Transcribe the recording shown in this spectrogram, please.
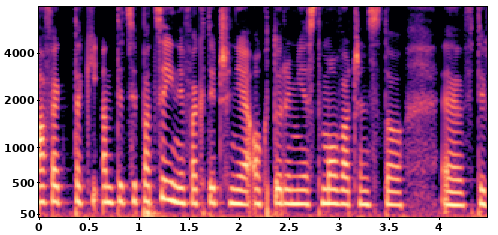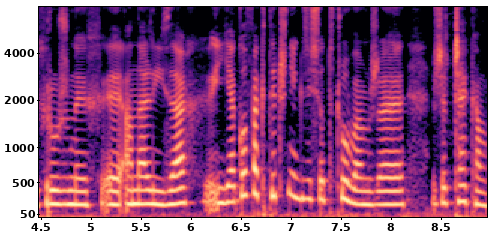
afekt taki antycypacyjny faktycznie, o którym jest mowa często e, w tych różnych e, analizach, ja go faktycznie gdzieś odczuwam, że, że czekam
